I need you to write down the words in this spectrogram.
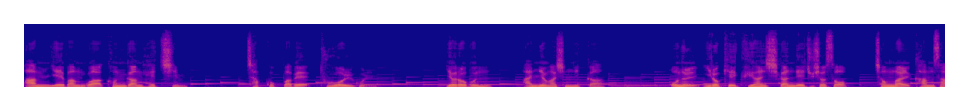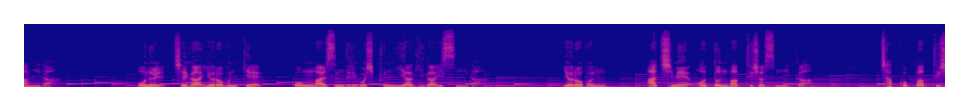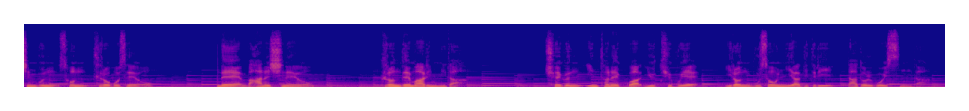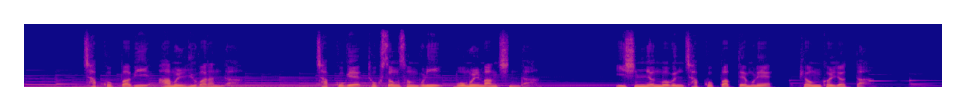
암 예방과 건강 해침, 잡곡밥의 두 얼굴. 여러분, 안녕하십니까? 오늘 이렇게 귀한 시간 내주셔서 정말 감사합니다. 오늘 제가 여러분께 꼭 말씀드리고 싶은 이야기가 있습니다. 여러분, 아침에 어떤 밥 드셨습니까? 잡곡밥 드신 분 손 들어보세요. 네, 많으시네요. 그런데 말입니다. 최근 인터넷과 유튜브에 이런 무서운 이야기들이 나돌고 있습니다. 잡곡밥이 암을 유발한다. 잡곡의 독성 성분이 몸을 망친다. 20년 먹은 잡곡밥 때문에 병 걸렸다.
